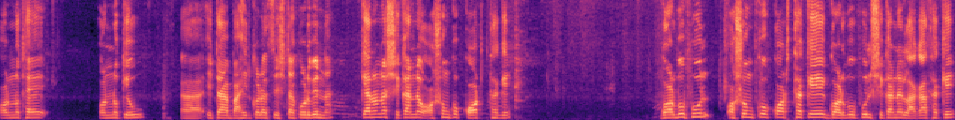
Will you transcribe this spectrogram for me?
অন্যথায় অন্য কেউ এটা বাহির করার চেষ্টা করবেন না। কেননা সেখানে অসংখ্য কট থাকে। গর্ভফুল, অসংখ্য কট থাকে। গর্ভফুল সেখানে লাগা থাকে।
